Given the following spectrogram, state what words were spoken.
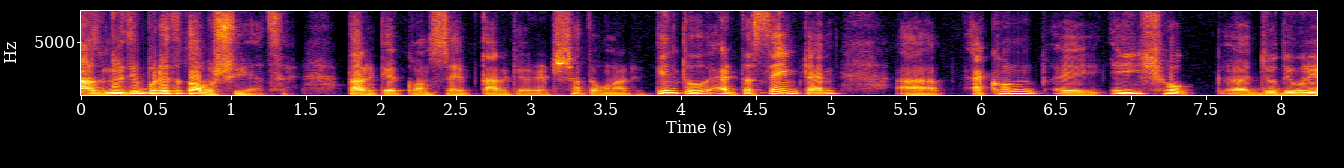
রাজনৈতিক বইটিতে তো অবশ্যই আছে। তারকে কনসেপ্ট তারকে এটার সাথে ওনার। কিন্তু অ্যাট দ্য সেম টাইম এখন এই এই শোক যদি উনি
